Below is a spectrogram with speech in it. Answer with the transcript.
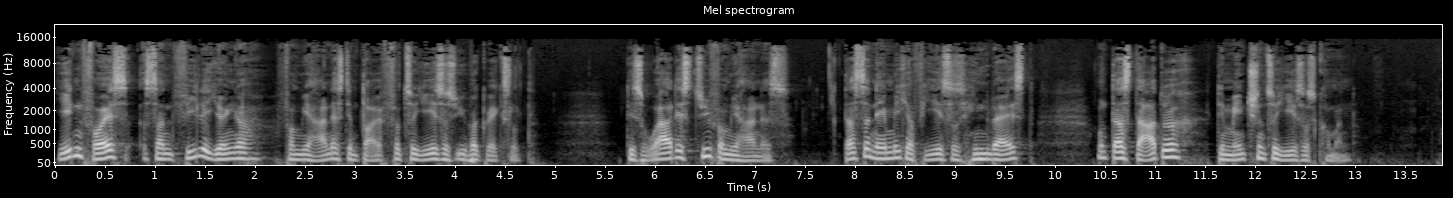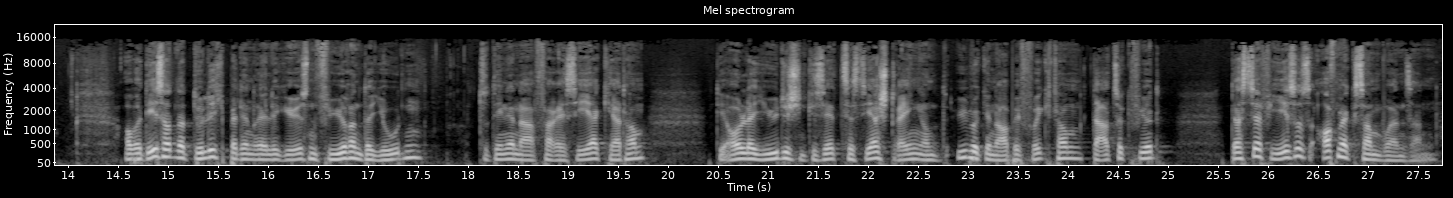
Jedenfalls sind viele Jünger vom Johannes dem Täufer zu Jesus übergewechselt. Das war auch das Ziel vom Johannes, dass er nämlich auf Jesus hinweist und dass dadurch die Menschen zu Jesus kommen. Aber das hat natürlich bei den religiösen Führern der Juden, zu denen auch Pharisäer gehört haben, die alle jüdischen Gesetze sehr streng und übergenau befolgt haben, dazu geführt, dass sie auf Jesus aufmerksam worden sind.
